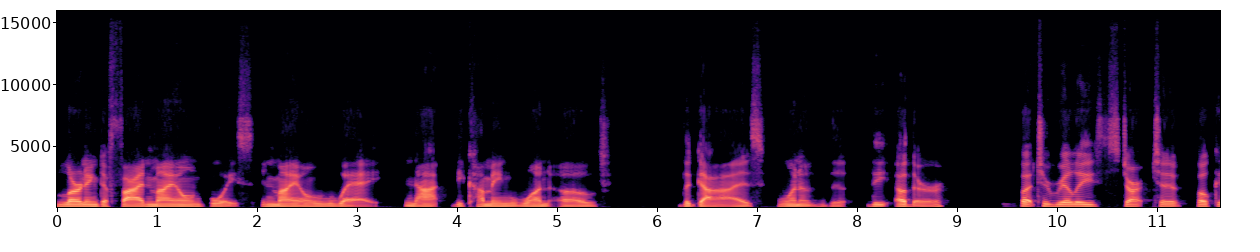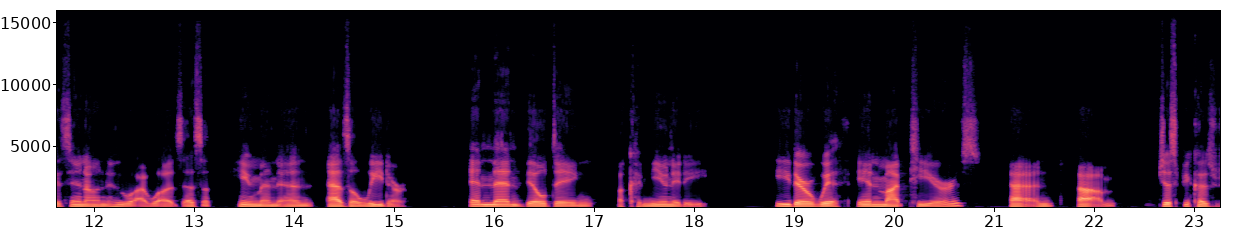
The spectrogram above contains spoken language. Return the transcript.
learning to find my own voice in my own way, not becoming one of the guys, one of the the other, but to really start to focus in on who I was as a human and as a leader, and then building a community, either within my peers, and um, just because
